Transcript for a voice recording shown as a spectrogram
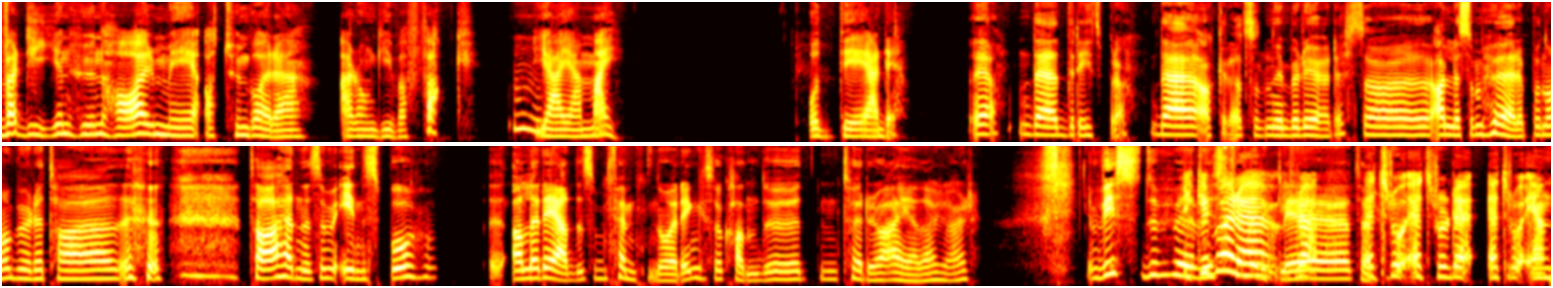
verdien hun har med at hun bare I don't give a fuck. Mm. Jeg er meg. Og det er det. Ja, det er dritbra. Det er akkurat sånn de burde gjøre. Så alle som hører på nå, burde ta, ta henne som innspo. Allerede som 15-åring så kan du tørre å eie deg sjøl. Hvis du, hvis du virkelig fra- tør. Jeg tror, jeg, tror det, jeg tror en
